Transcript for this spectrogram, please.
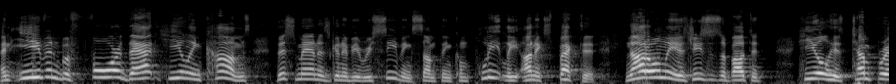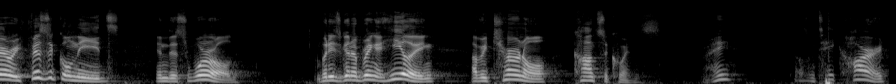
And even before that healing comes, this man is going to be receiving something completely unexpected. Not only is Jesus about to heal his temporary physical needs in this world, but he's going to bring a healing of eternal consequence. Right? Tells him, Take heart.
